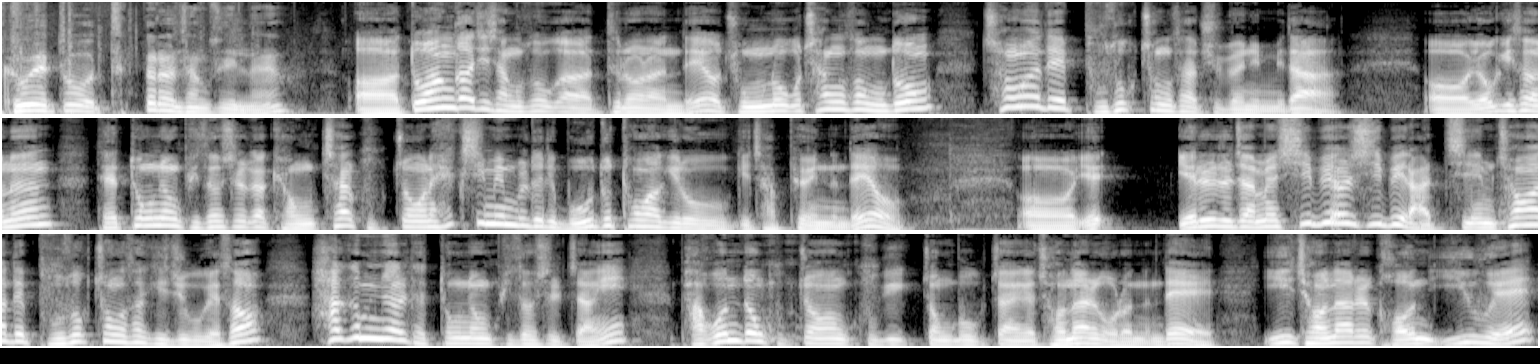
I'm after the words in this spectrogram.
그 외에 또 특별한 장소 있나요? 어, 또 한 가지 장소가 드러나는데요. 종로구 창성동 청와대 부속청사 주변입니다. 어, 여기서는 대통령 비서실과 경찰, 국정원의 핵심 인물들이 모두 통화 기록이 잡혀 있는데요. 어, 예, 예를 들자면 12월 10일 아침 청와대 부속청사 기지국에서 하금열 대통령 비서실장이 박원동 국정원 국익정보국장에게 전화를 걸었는데 이 전화를 건 이후에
